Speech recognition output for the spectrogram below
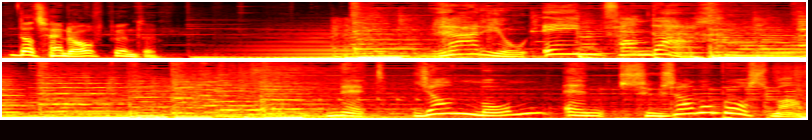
Dat zijn de hoofdpunten. Radio 1 Vandaag. Met Jan Mom en Suzanne Bosman.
